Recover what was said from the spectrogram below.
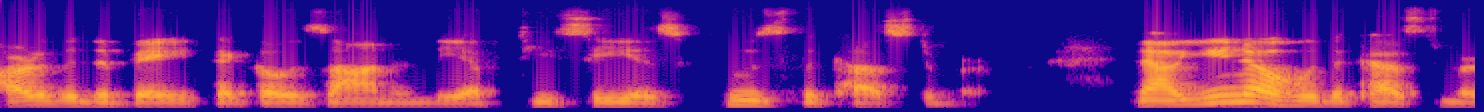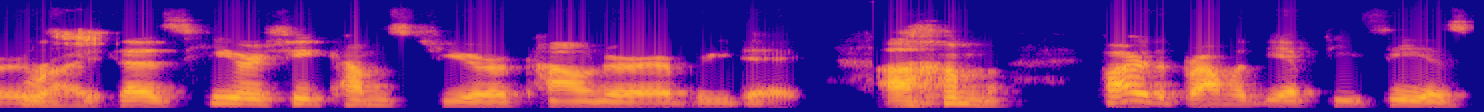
part of the debate that goes on in the FTC is who's the customer. Now you know who the customer is right. because he or she comes to your counter every day. Um, part of the problem with the FTC is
